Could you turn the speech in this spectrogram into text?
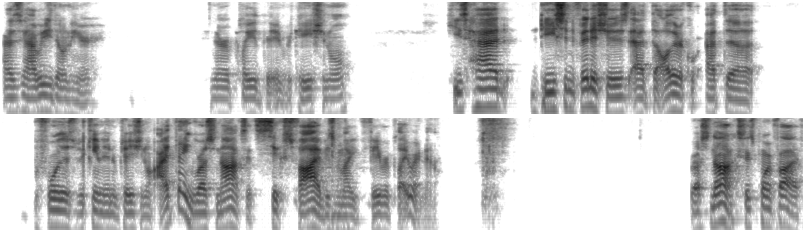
As how he's done here. Never played the invitational. He's had decent finishes at the other at the before this became the invitational. I think Russ Knox at six five is my favorite play right now. Russ Knox, 6.5.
